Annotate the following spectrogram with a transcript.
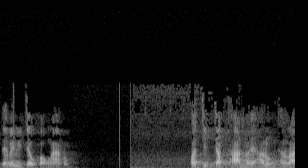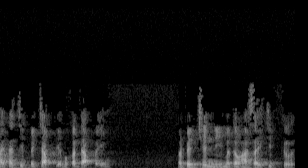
แต่ไม่มีเจ้าของอารมณ์ พอจิตจับฐานไว้อารมณ์ทั้งหลาย ถ้าจิตไม่จับเดี๋ยวมันก็ดับไปเอง มันเป็นเช่นนี้มันต้องอาศัยจิตเกิด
